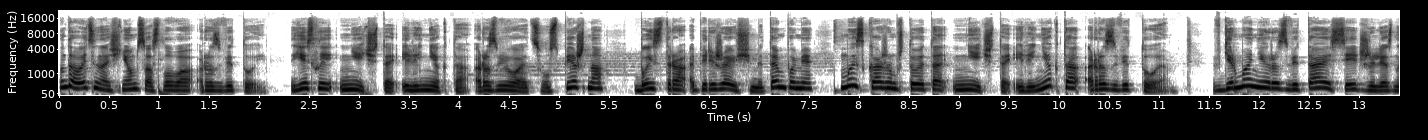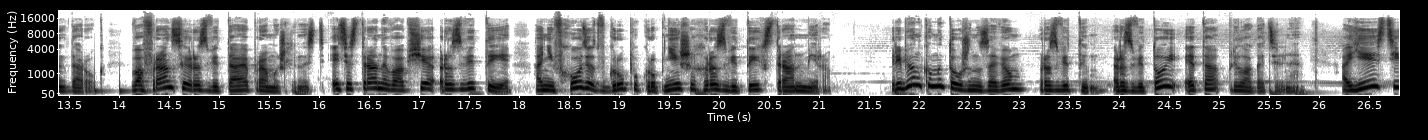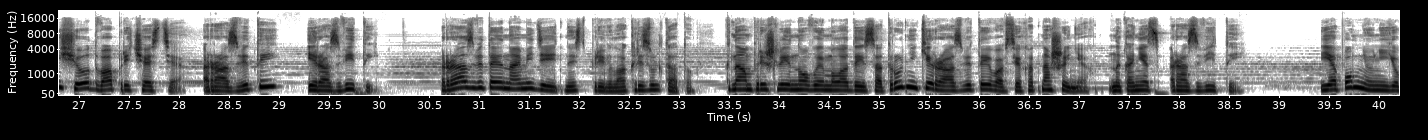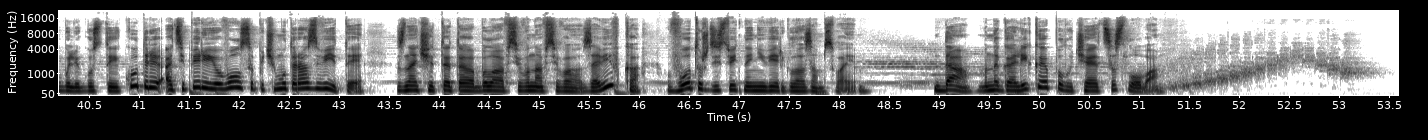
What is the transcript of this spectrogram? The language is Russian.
Ну, давайте начнем со слова «развитой». Если нечто или некто развивается успешно, быстро, опережающими темпами, мы скажем, что это нечто или некто развитое. В Германии развитая сеть железных дорог. Во Франции развитая промышленность. Эти страны вообще развитые. Они входят в группу крупнейших развитых стран мира. Ребенка мы тоже назовем развитым. Развитой – это прилагательное. А есть еще два причастия – развитый и развитый. Развитая нами деятельность привела к результату. К нам пришли новые молодые сотрудники, развитые во всех отношениях. Наконец, развитый. Я помню, у нее были густые кудри, а теперь ее волосы почему-то развитые. Значит, это была всего-навсего завивка? Вот уж действительно не верь глазам своим. Да, многоликое получается слово.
